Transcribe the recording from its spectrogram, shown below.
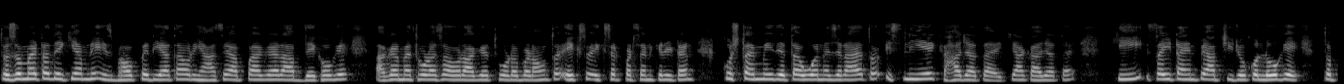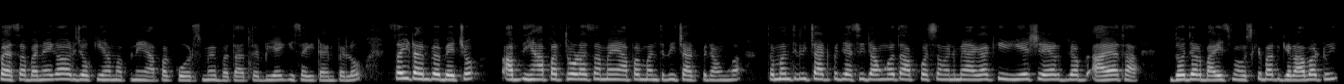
तो जोमेटो देखिए हमने इस भाव पे दिया था और यहाँ से आपका अगर आप देखोगे, अगर मैं थोड़ा सा और आगे थोड़ा बढ़ाऊं तो एक परसेंट के रिटर्न कुछ टाइम में ही देता हुआ नज़र आया तो इसलिए कहा जाता है, क्या कहा जाता है कि सही टाइम पे आप चीज़ों को लोगे तो पैसा बनेगा और जो कि हम अपने यहाँ पर कोर्स में बताते भी है कि सही टाइम पे लो, सही टाइम पे बेचो। अब यहाँ पर थोड़ा सा मैं यहाँ पर मंथली चार्ट पे जाऊँगा तो मंथली चार्ट पे जैसे जाऊँगा तो आपको समझ में आएगा कि ये शेयर जब आया था 2022 में, उसके बाद गिरावट हुई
